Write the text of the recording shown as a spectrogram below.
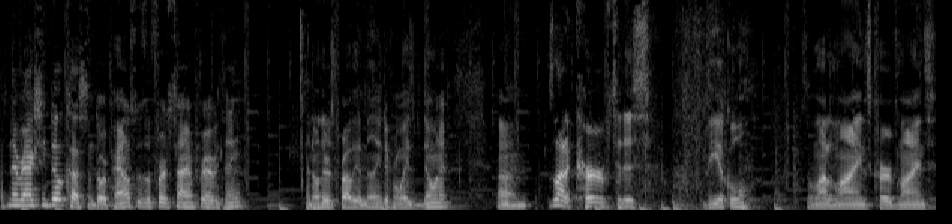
I've never actually built custom door panels. This is the first time for everything. I know there's probably a million different ways of doing it. Um, there's a lot of curves to this vehicle. There's a lot of lines, curved lines.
